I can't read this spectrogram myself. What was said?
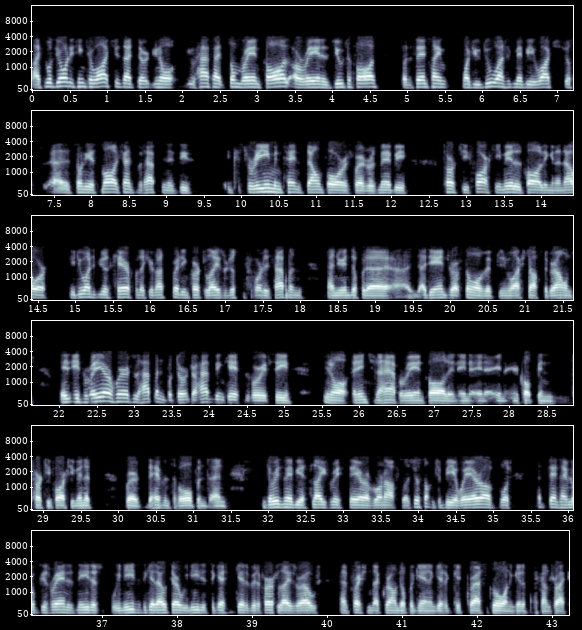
I suppose the only thing to watch is that there, you know, you have had some rainfall or rain is due to fall, but at the same time, what you do want to maybe watch just uh, it's only a small chance of it happening is these extreme intense downpours where there's maybe 30, 40 mil falling in an hour, you do want to be just careful that you're not spreading fertilizer just before this happens and you end up with a, a danger of some of it being washed off the ground. It, it's rare where it will happen, but there, there have been cases where we've seen, you know, an inch and a half of rainfall in, in, in, in, in a cup in 30, 40 minutes where the heavens have opened and there is maybe a slight risk there of runoff. So it's just something to be aware of. But at the same time, look, this rain is needed. We needed to get out there. We needed to get get a bit of fertilizer out and freshen that ground up again and get get grass growing and get it back on track.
